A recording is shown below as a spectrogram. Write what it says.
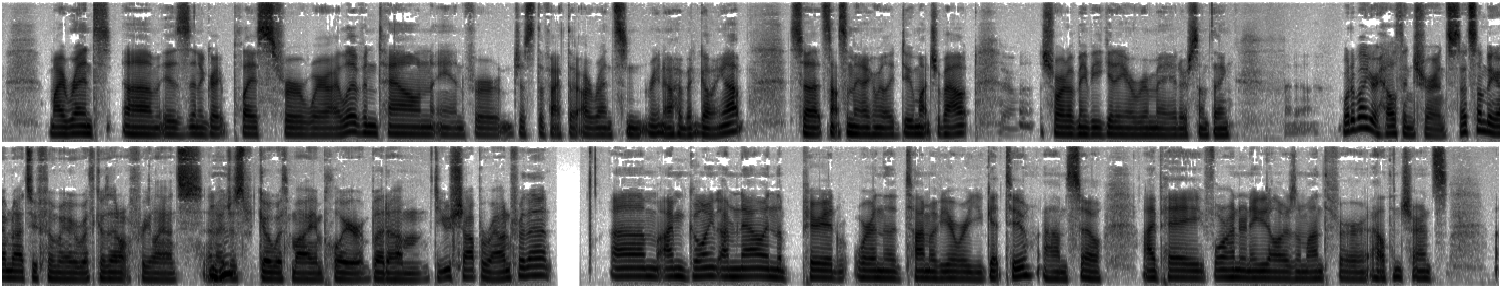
my rent um, is in a great place for where I live in town and for just the fact that our rents in Reno have been going up. So that's not something I can really do much about, yeah. short of maybe getting a roommate or something. What about your health insurance? That's something I'm not too familiar with because I don't freelance and mm-hmm. I just go with my employer. But um, do you shop around for that? Um, I'm going. I'm now in the period. We're in the time of year where you get to. Um, so I pay four hundred eighty dollars a month for health insurance,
